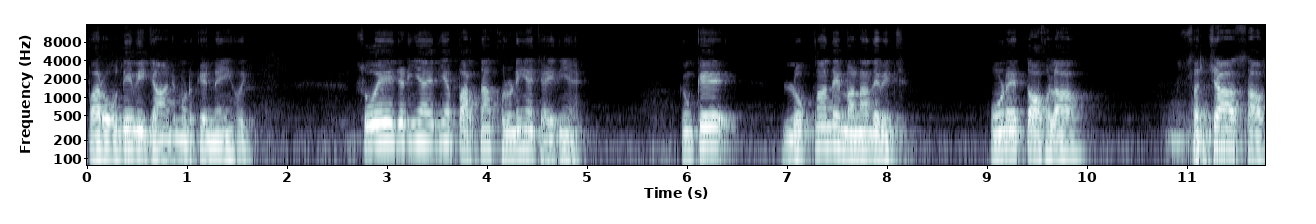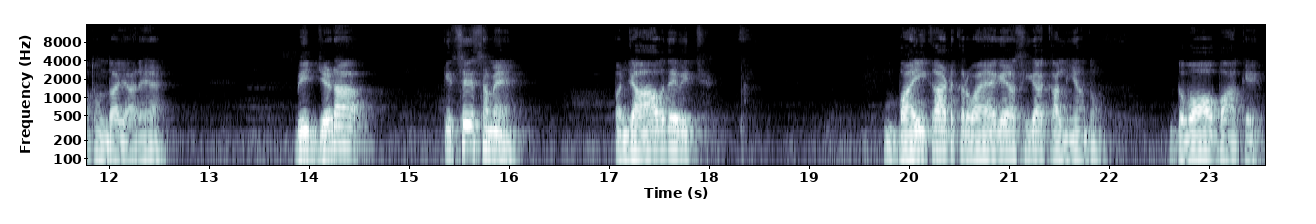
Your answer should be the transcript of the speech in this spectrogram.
ਪਰ ਉਹਦੀ ਵੀ ਜਾਂਚ ਮੁੜ ਕੇ ਨਹੀਂ ਹੋਈ। ਸੋ ਇਹ ਜਿਹੜੀਆਂ ਇਹਦੀਆਂ ਪਰਤਾਂ ਖੁੱਲਣੀਆਂ ਚਾਹੀਦੀਆਂ ਕਿਉਂਕਿ ਲੋਕਾਂ ਦੇ ਮਨਾਂ ਦੇ ਵਿੱਚ ਹੁਣ ਇਹ ਤੌਖਲਾ ਸੱਚਾ ਸਾਬਤ ਹੁੰਦਾ ਜਾ ਰਿਹਾ ਹੈ ਵੀ ਜਿਹੜਾ ਕਿਸੇ ਸਮੇਂ ਪੰਜਾਬ ਦੇ ਵਿੱਚ ਬਾਈਕਾਟ ਕਰਵਾਇਆ ਗਿਆ ਸੀਗਾ ਅਕਾਲੀਆਂ ਤੋਂ, ਦਬਾਅ ਪਾ ਕੇ।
